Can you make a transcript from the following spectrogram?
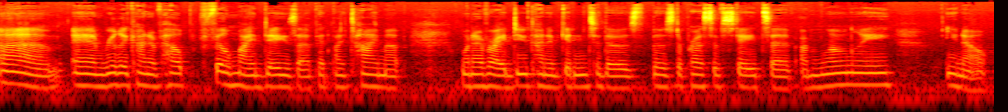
um, and really kind of help fill my days up and my time up whenever I do kind of get into those those depressive states of I'm lonely, you know,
